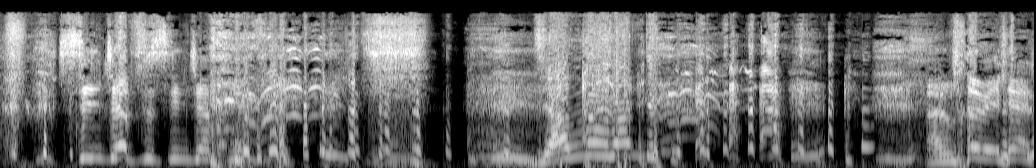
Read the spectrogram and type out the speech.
Sincapsız sincap diye. Canlı ulan diye. Hanımlar beyler.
